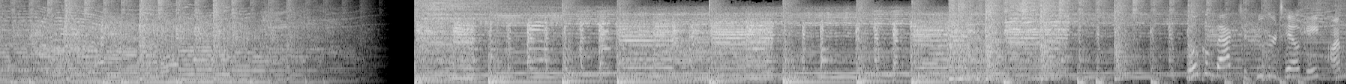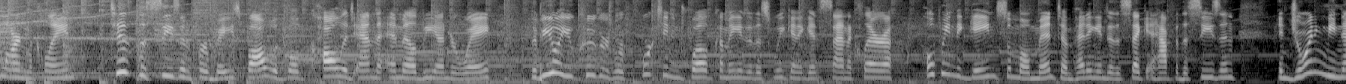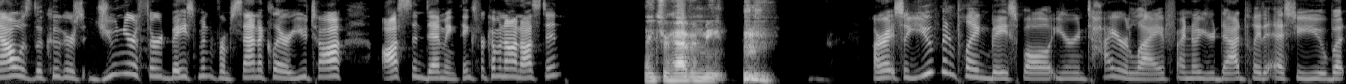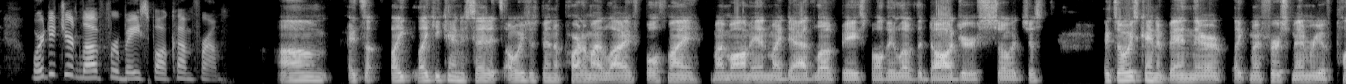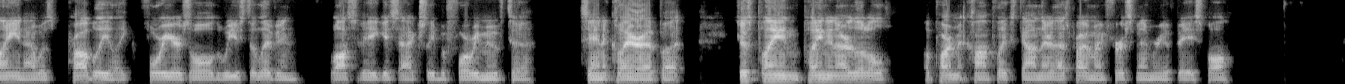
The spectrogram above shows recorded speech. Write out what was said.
Welcome back to Cougar Tailgate. I'm Lauren McLean. tis the season for baseball with both college and the MLB underway. The BYU Cougars were 14 and 12 coming into this weekend against Santa Clara, hoping to gain some momentum heading into the second half of the season. And joining me now is the Cougars junior third baseman from Santa Clara, Utah, Austin Deming. Thanks for coming on, Austin. Thanks for having me. All right, so you've been playing baseball your entire life. I know your dad played at SUU, but where did your love for baseball come from? Um, it's uh, like like you kind of said, it's always just been a part of my life. Both my my mom and my dad love baseball. They love the Dodgers, so it just it's always kind of been there. Like my first memory of playing, I was probably like four years old. We used to live in Las Vegas actually before we moved to Santa Clara, but just playing playing in our little apartment complex down there. That's probably my first memory of baseball.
